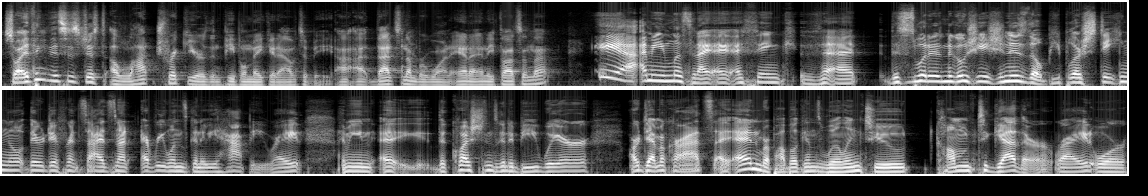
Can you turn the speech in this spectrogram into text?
So I think this is just a lot trickier than people make it out to be. Uh, that's number one. Anna, any thoughts on that? Yeah, I mean, listen, I, I think that this is what a negotiation is though. People are staking out their different sides. Not everyone's going to be happy right? I mean uh, the question's going to be where are democrats and republicans willing to come together, right? Or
